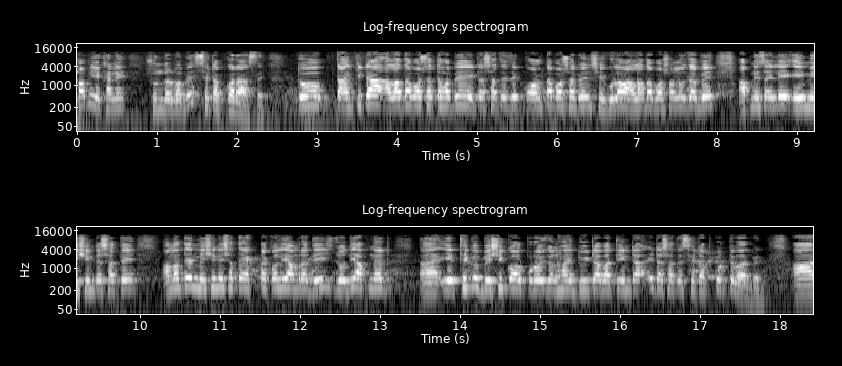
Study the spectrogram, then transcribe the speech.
সবই এখানে সুন্দরভাবে সেট করা আছে। তো টাঙ্কিটা আলাদা বসাতে হবে, এটার সাথে যে কলটা বসাবেন সেগুলোও আলাদা বসানো যাবে। আপনি চাইলে এই মেশিনটার সাথে, আমাদের মেশিনের সাথে একটা কলই আমরা দেই, যদি আপনার এর থেকেও বেশি কল প্রয়োজন হয়, দুইটা বা তিনটা, এটার সাথে সেট করতে পারবেন। আর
